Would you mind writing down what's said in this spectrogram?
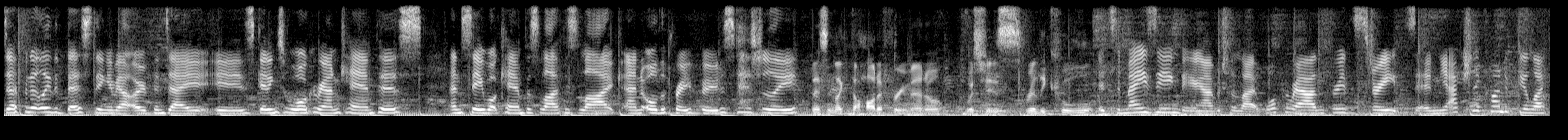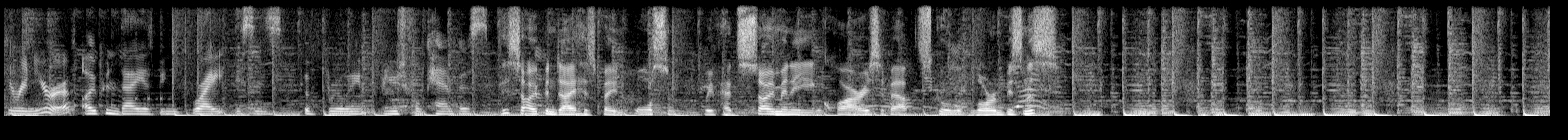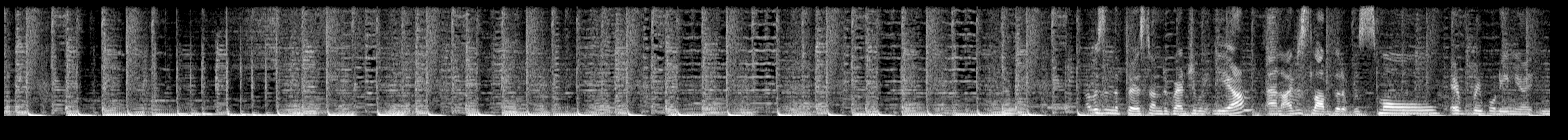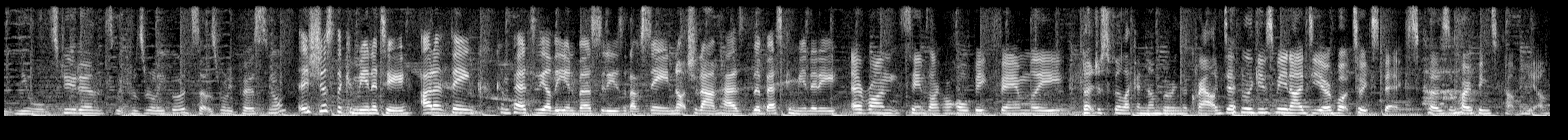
Definitely the best thing about open day is getting to walk around campus and see what campus life is like and all the free food especially. There's in like the Heart of Fremantle, which is really cool. It's amazing being able to like walk around through the streets and you actually kind of feel like you're in Europe. Open day has been great. This is a brilliant, beautiful campus. This open day has been awesome. We've had so many inquiries about the School of Law and Business. I was in the first undergraduate year and I just loved that it was small. Everybody knew, knew all the students, which was really good. So it was really personal. It's just the community. I don't think, compared to the other universities that I've seen, Notre Dame has the best community. Everyone seems like a whole big family. Don't just feel like a number in the crowd. It definitely gives me an idea of what to expect because I'm hoping to come here.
